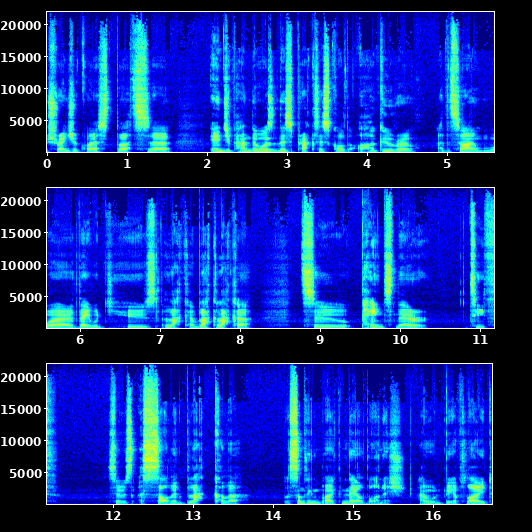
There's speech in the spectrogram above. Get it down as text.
strange request, but uh, in Japan there was this practice called ohaguro at the time where they would use lacquer, black lacquer, to paint their teeth. So it was a solid black colour, something like nail varnish, and would be applied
